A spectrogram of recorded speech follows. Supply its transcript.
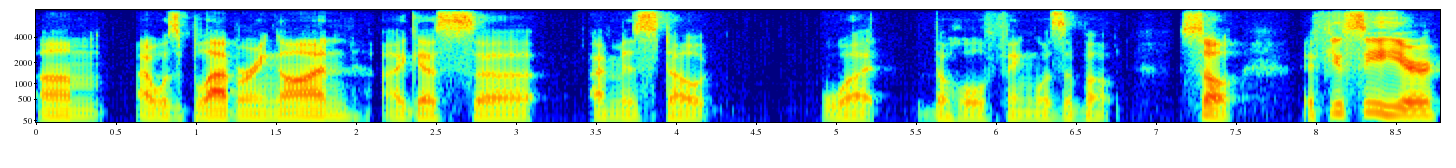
Um, I was blabbering on. I guess uh, I missed out what the whole thing was about. So, if you see here,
